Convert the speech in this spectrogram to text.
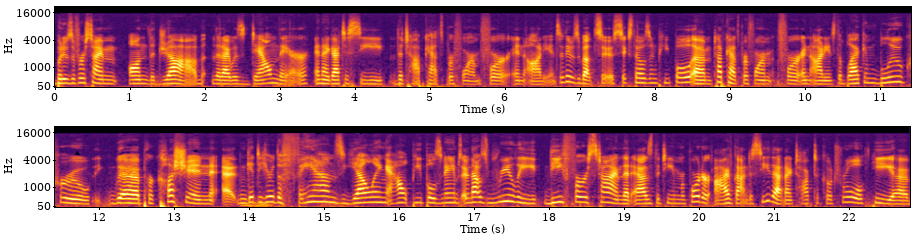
but it was the first time on the job that I was down there and I got to see the Top Cats perform for an audience. I think it was about 6,000 people. Um, Top Cats perform for an audience. The Black and Blue crew, uh, percussion, uh, and get to hear the fans yelling out people's names. And that was really the first time that, as the team reporter, I've gotten to see that. And I talked to Coach Rhule. He uh,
